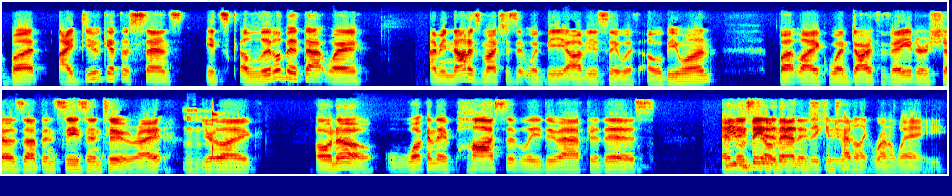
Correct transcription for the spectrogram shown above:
But I do get the sense it's a little bit that way. I mean, not as much as it would be obviously with Obi Wan, but like when Darth Vader shows up in season two, right? Mm-hmm. You're like, oh no, what can they possibly do after this? And even Vader, they, they can to. try to like run away.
